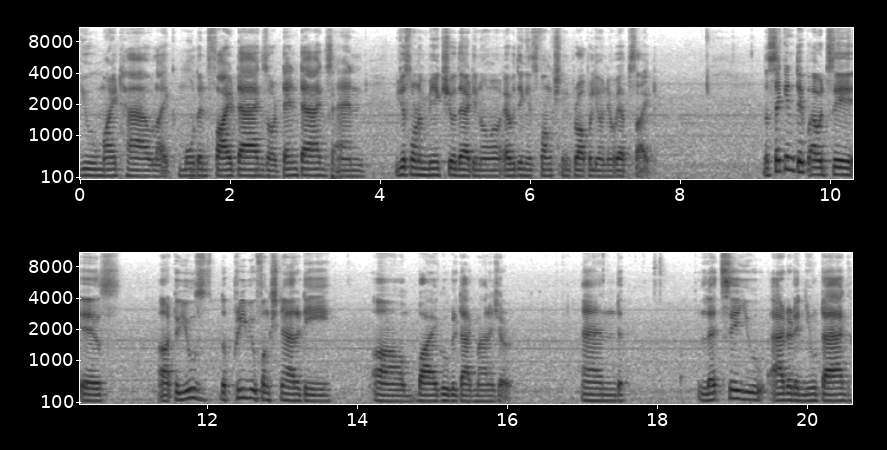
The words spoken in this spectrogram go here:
you might have like more than five tags or 10 tags and you just want to make sure that you know everything is functioning properly on your website. The second tip I would say is uh, to use the preview functionality uh, by Google Tag Manager. And let's say you added a new tag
